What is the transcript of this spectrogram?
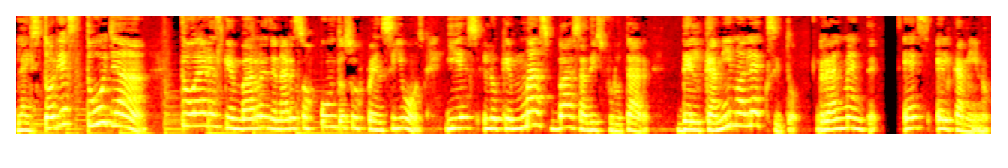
La historia es tuya. Tú eres quien va a rellenar esos puntos suspensivos y es lo que más vas a disfrutar del camino al éxito, realmente es el camino,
